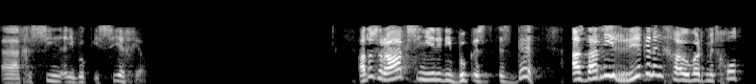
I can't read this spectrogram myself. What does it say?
uh gesien in die boek Esegiel. Wat ons raak sien hier in die boek is is dit: as daar nie rekening gehou word met God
